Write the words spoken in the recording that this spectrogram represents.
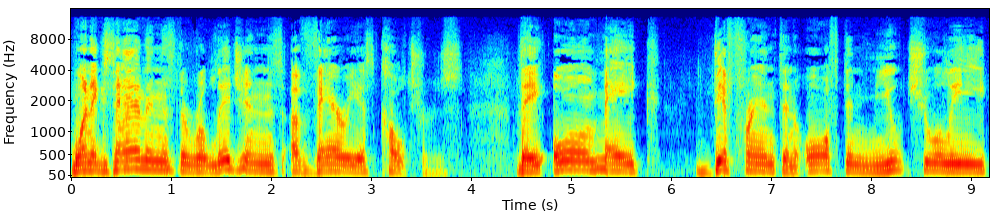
One examines the religions of various cultures. They all make different and often mutually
